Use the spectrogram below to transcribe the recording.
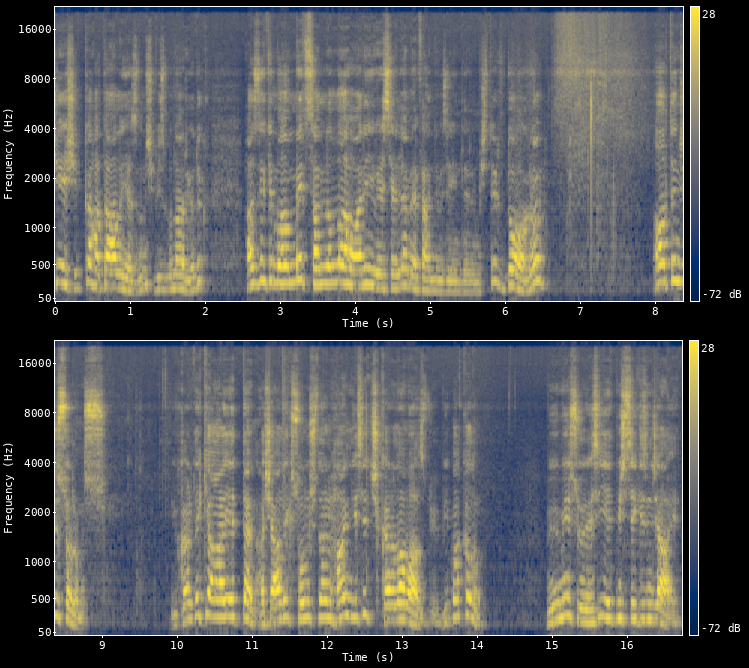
C şıkkı hatalı yazılmış. Biz bunu arıyorduk. Hz. Muhammed sallallahu aleyhi ve sellem Efendimiz'e indirilmiştir. Doğru. Altıncı sorumuz. Yukarıdaki ayetten aşağıdaki sonuçların hangisi çıkarılamaz diyor. Bir bakalım. Mümin suresi 78. ayet.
